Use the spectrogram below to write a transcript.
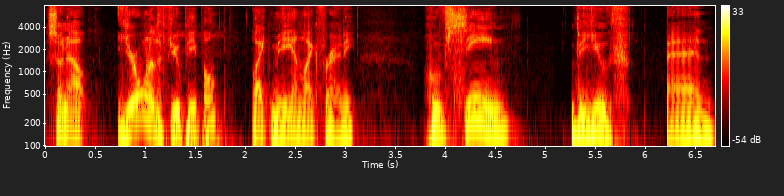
So now you're one of the few people, like me and like Franny, who've seen the youth and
